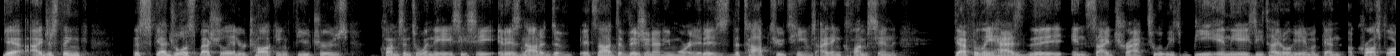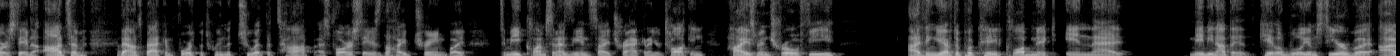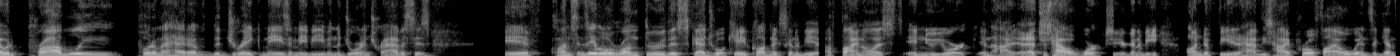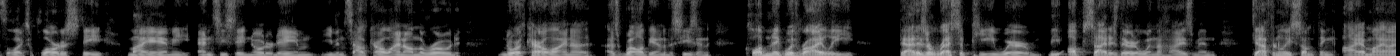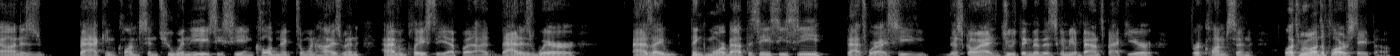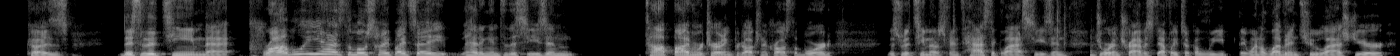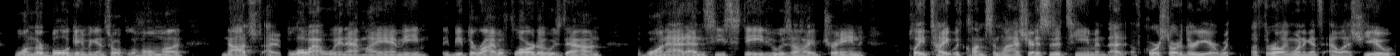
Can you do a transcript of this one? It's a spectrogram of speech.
Yeah, I just think the schedule, especially, you're talking futures Clemson to win the ACC. It is not a div- it's not division anymore. It is the top two teams. I think Clemson definitely has the inside track to at least be in the AC title game again across Florida State. The odds have bounced back and forth between the two at the top as Florida State is the hype train, but to me Clemson has the inside track and you're talking Heisman trophy. I think you have to put Cade Klubnik in that maybe not the Caleb Williams tier, but I would probably put him ahead of the Drake Mayes and maybe even the Jordan Travises if Clemson's able to run through this schedule, Cade Klubnik's going to be a finalist in New York in the high. That's just how it works. You're going to be undefeated, have these high profile wins against the likes of Florida State, Miami, NC State, Notre Dame, even South Carolina on the road, North Carolina as well at the end of the season. Klubnik with Riley, that is a recipe where the upside is there to win the Heisman. Definitely something I have my eye on is backing Clemson to win the ACC and Klubnik to win Heisman. Haven't placed it yet, but I, that is where as I think more about this ACC, that's where I see this going. I do think that this is going to be a bounce back year for Clemson. Let's move on to Florida State, though, because this is a team that probably has the most hype, I'd say, heading into the season. Top five in returning production across the board. This was a team that was fantastic last season. Jordan Travis definitely took a leap. They went 11 and 2 last year, won their bowl game against Oklahoma, notched a blowout win at Miami. They beat their rival Florida, who was down one at NC State, who was a hype train, played tight with Clemson last year. This is a team and that, of course, started their year with a thrilling win against LSU.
